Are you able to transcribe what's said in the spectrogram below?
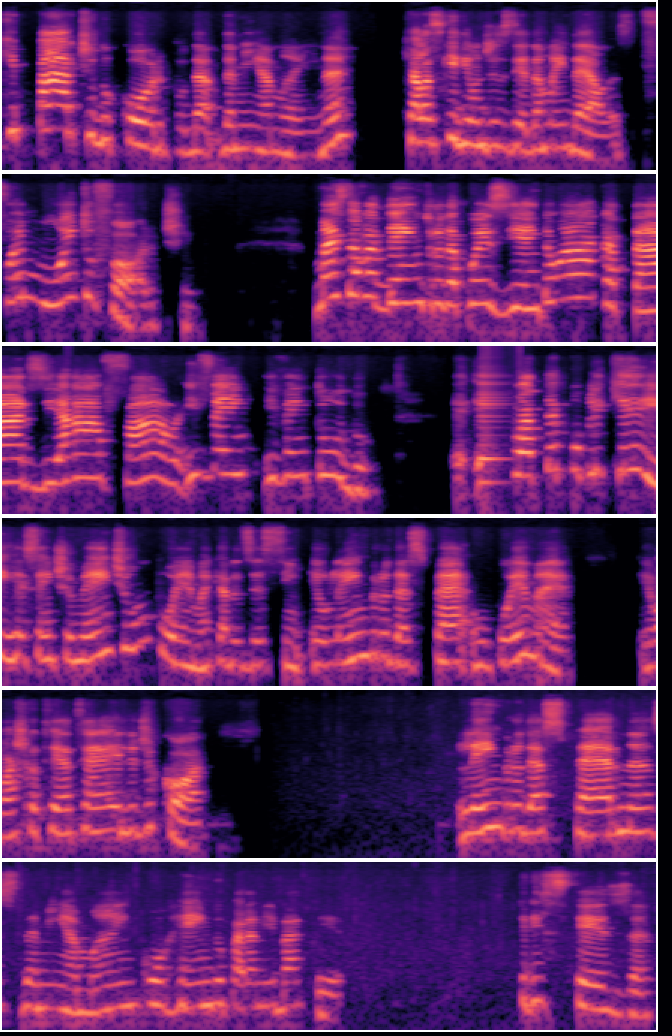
que parte do corpo da, da minha mãe, né? Que elas queriam dizer da mãe delas. Foi muito forte. Mas estava dentro da poesia. Então, ah, catarse, ah, fala, e vem, e vem tudo. Eu até publiquei recentemente um poema que ela diz assim: Eu lembro das. Pe... O poema é, eu acho que eu tenho até ele de cor. Lembro das pernas da minha mãe correndo para me bater. Tristeza.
